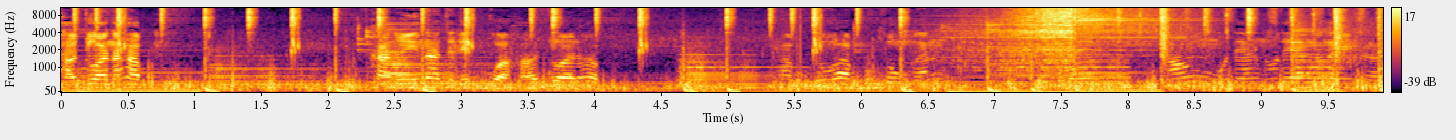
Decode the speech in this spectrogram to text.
ขาวจวนนะครับ คานตัวนี้น่าจะเล็กกว่าขาวจวนะครับ ครับดูครับทรงเหมือนน้องหมูแดงหนูแดงอะไรนะครับ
